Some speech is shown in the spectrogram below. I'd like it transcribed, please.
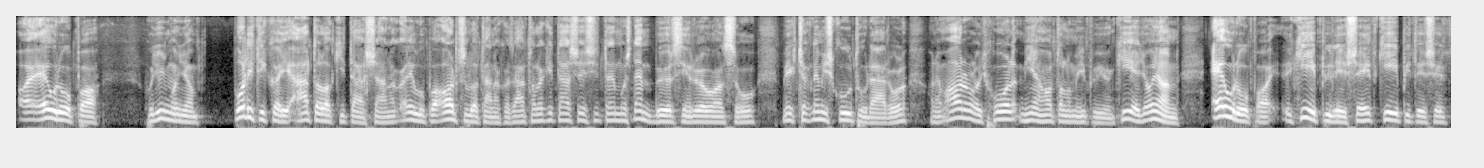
a Európa, hogy úgy mondjam, politikai átalakításának, Európa arculatának az átalakítása, és itt most nem bőrszínről van szó, még csak nem is kultúráról, hanem arról, hogy hol milyen hatalom épüljön ki, egy olyan Európa kiépülését, kiépítését,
